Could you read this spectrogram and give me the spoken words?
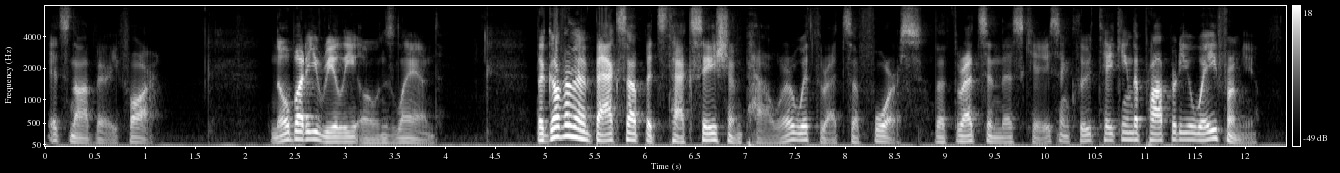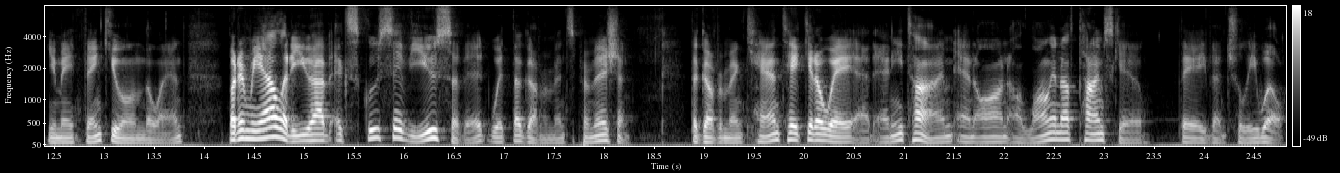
it's not very far. Nobody really owns land. The government backs up its taxation power with threats of force. The threats in this case include taking the property away from you. You may think you own the land, but in reality, you have exclusive use of it with the government's permission. The government can take it away at any time, and on a long enough time scale, they eventually will.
